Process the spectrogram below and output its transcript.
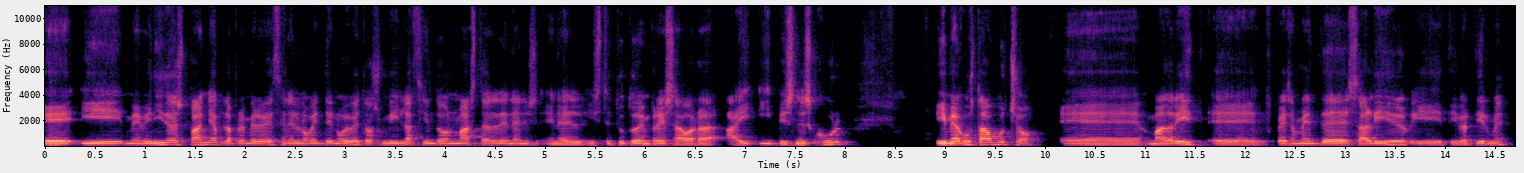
Eh, y me he venido a España la primera vez en el 99-2000 haciendo un máster en el, Instituto de Empresa, ahora hay Business School, y me ha gustado mucho eh, Madrid, eh, especialmente salir y divertirme.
